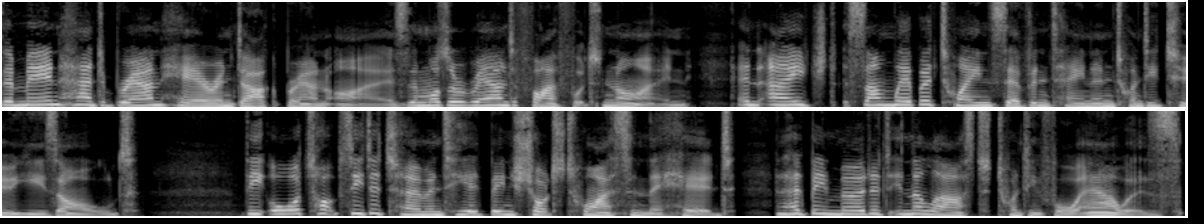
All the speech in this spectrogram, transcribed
The man had brown hair and dark brown eyes and was around 5 foot 9 and aged somewhere between 17 and 22 years old. The autopsy determined he had been shot twice in the head and had been murdered in the last 24 hours.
